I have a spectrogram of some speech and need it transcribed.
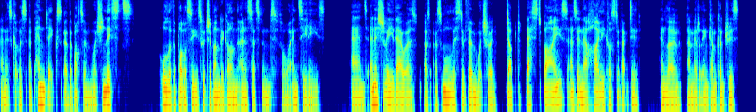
and it's got this appendix at the bottom, which lists all of the policies which have undergone an assessment for NCDs. And initially there was a, a small list of them which were dubbed best buys, as in they're highly cost effective in low and middle income countries.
